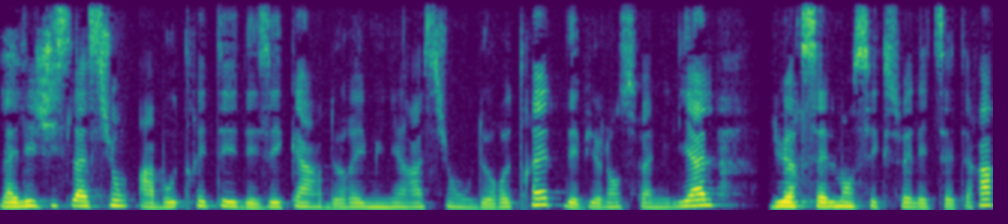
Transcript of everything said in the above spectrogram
La législation a beau traiter des écarts de rémunération ou de retraite, des violences familiales, du harcèlement sexuel, etc.,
